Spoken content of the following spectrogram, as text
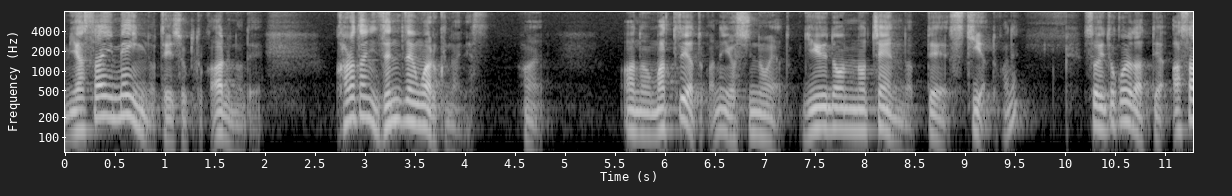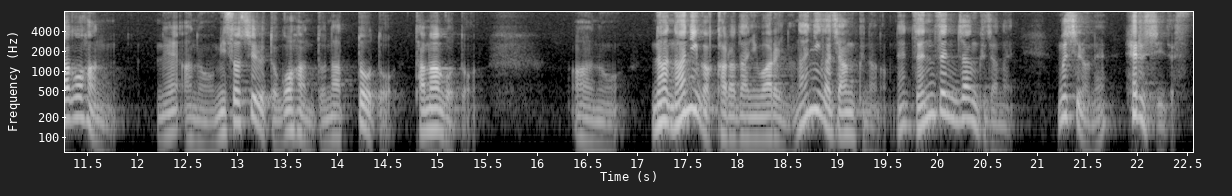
野菜メインの定食とかあるので体に全然悪くないです。はい。あの松屋とかね吉野家とか牛丼のチェーンだってすき家とかね。そういうところだって朝ごはんねあの味噌汁とご飯と納豆と卵とあのな何が体に悪いの？何がジャンクなの？ね全然ジャンクじゃない。むしろねヘルシーです。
